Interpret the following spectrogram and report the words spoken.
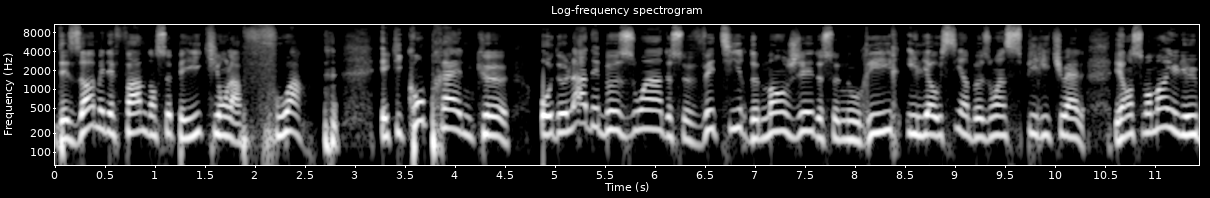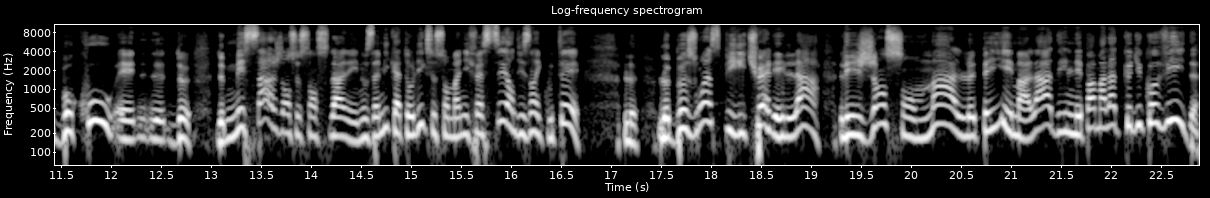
des hommes et des femmes dans ce pays qui ont la foi et qui comprennent que au-delà des besoins de se vêtir, de manger, de se nourrir, il y a aussi un besoin spirituel. Et en ce moment, il y a eu beaucoup de, messages dans ce sens-là. Et nos amis catholiques se sont manifestés en disant, écoutez, le, besoin spirituel est là. Les gens sont mal. Le pays est malade. Il n'est pas malade que du Covid.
